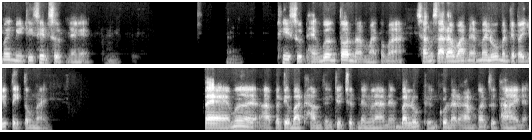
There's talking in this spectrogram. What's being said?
ไม่มีที่สิ้นสุดอย่างเงี้ยที่สุดแห่งเบื้องต้นนะหมายความว่า สังสารวัฏเนี่ยไม่รู้มันจะไปยุติตรงไหน แต่เมื่อปฏิบัติธรรมถึงจุดจุดหนึ่งแล้วเนี่ยบรรลุถึงคุณธรรมขั้นสุดท้ายเนี่ย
